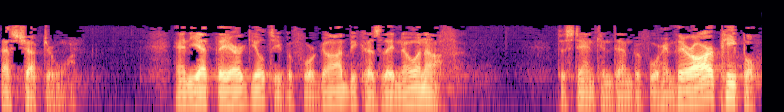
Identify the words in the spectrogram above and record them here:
That's chapter 1. And yet they are guilty before God because they know enough to stand condemned before Him. There are people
